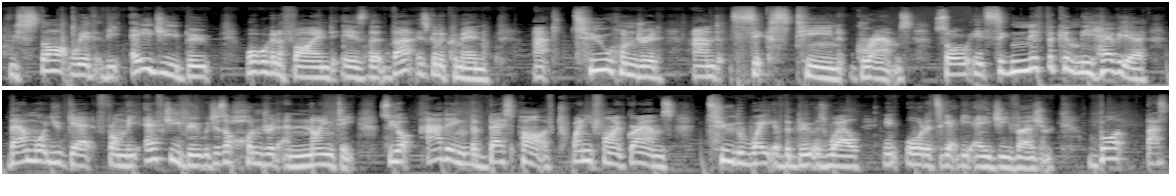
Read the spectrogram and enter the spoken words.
if we start with the AG boot, what we're going to find is that that is going to come in at 216 grams. So it's significantly heavier than what you get from the FG boot, which is 190. So you're adding the best part of 25 grams to the weight of the boot as well in order to get the AG version. But that's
